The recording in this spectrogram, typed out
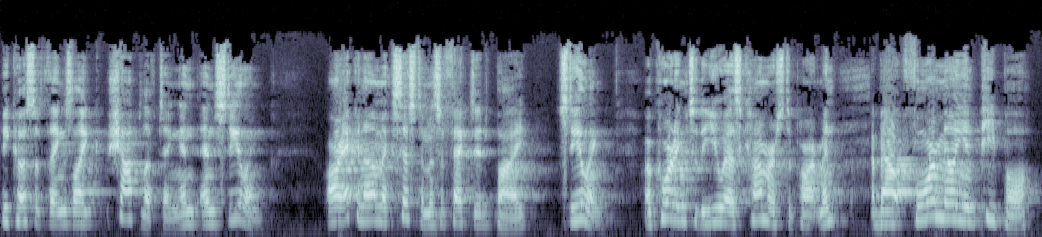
because of things like shoplifting and, and stealing. Our economic system is affected by stealing. According to the U.S. Commerce Department, about 4 million people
